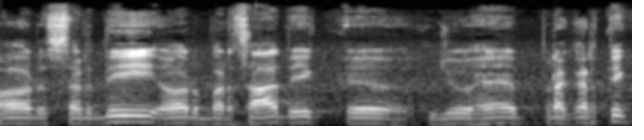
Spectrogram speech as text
और सर्दी और बरसात एक जो है प्राकृतिक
